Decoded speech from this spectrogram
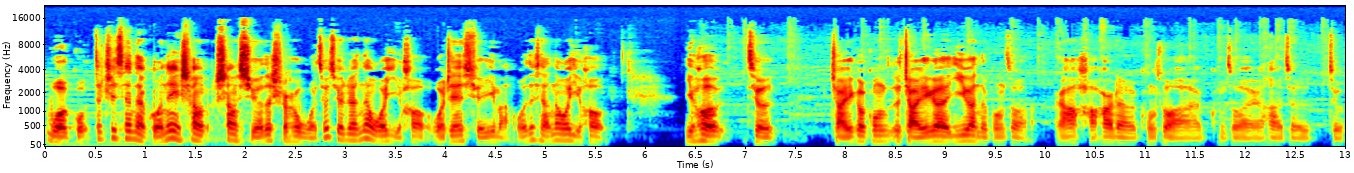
我国在之前在国内上上学的时候，我就觉得，那我以后我之前学医嘛，我就想，那我以后以后就找一个工，找一个医院的工作。然后好好的工作工作，然后就就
